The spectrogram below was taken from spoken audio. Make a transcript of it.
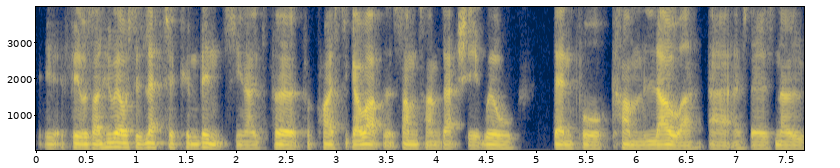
it feels like who else is left to convince, you know, for for price to go up. That sometimes actually it will then for come lower uh, as there's no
